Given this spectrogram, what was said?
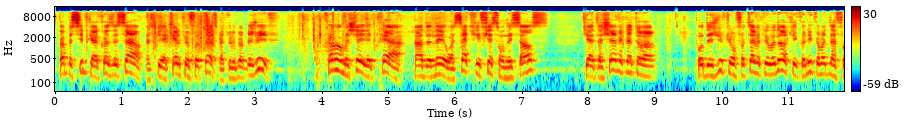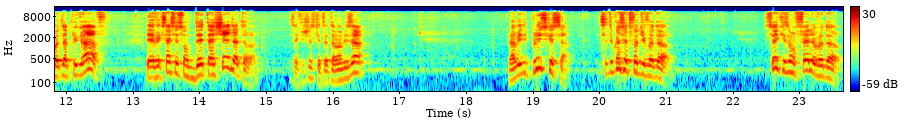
C'est pas possible qu'à cause de ça, parce qu'il y a quelques fauteurs, c'est pas tout le peuple juif. Comment Moshe il est prêt à pardonner ou à sacrifier son essence qui est attachée avec la Torah? Pour des juifs qui ont fauté avec le vaudor qui est connu comme être la faute la plus grave. Et avec ça, ils se sont détachés de la Torah. C'est quelque chose qui est totalement bizarre. Il dit plus que ça. C'était quoi cette faute du vaudor? Ceux qui ont fait le vaudor,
